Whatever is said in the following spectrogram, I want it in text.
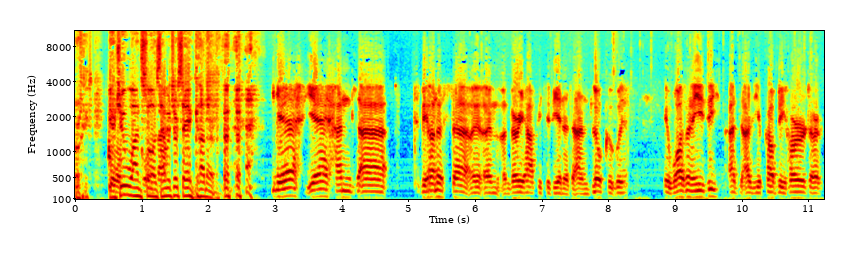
Right. You're due one, so is that what you're saying, Conor? Yeah, yeah, and uh, to be honest, uh, I, am I'm very happy to be in it. And look, it was it wasn't easy, as, as you probably heard, or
